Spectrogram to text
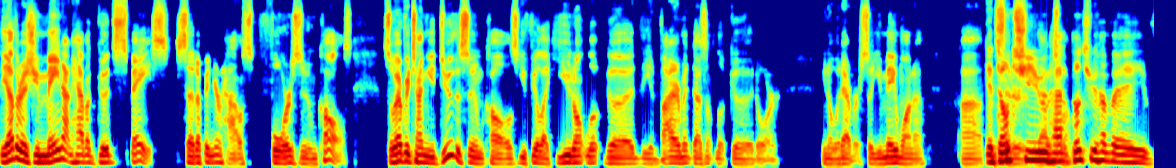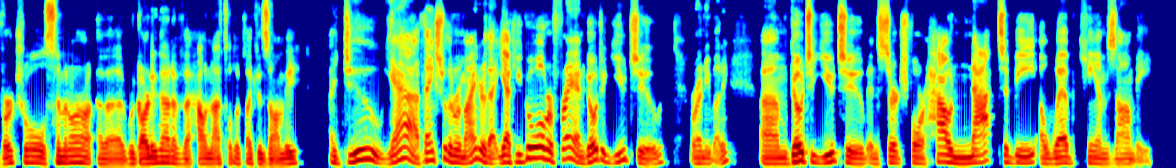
The other is you may not have a good space set up in your house for Zoom calls. So every time you do the Zoom calls, you feel like you don't look good, the environment doesn't look good, or you know whatever. So you may want to. Uh, yeah, don't you have well. don't you have a virtual seminar uh, regarding that of how not to look like a zombie? I do. Yeah. Thanks for the reminder of that. Yeah. If you go over Fran, go to YouTube or anybody, um, go to YouTube and search for how not to be a webcam zombie.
